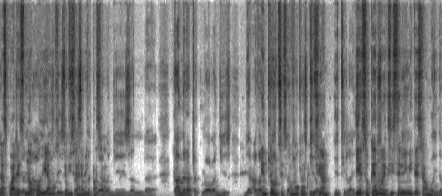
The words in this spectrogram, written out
las cuales no podíamos utilizar en el pasado. Entonces, como conclusión, pienso que no existen límites aún,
